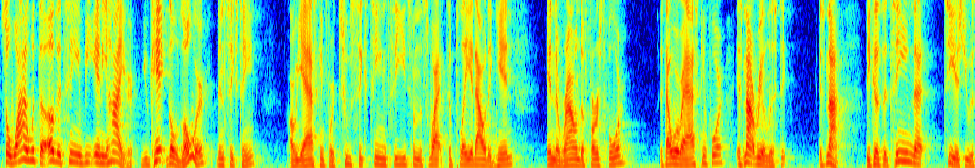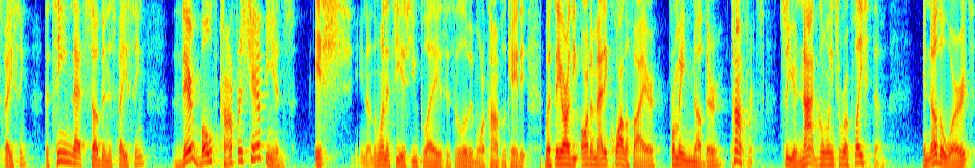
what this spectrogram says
So why would the other team be any higher? You can't go lower than 16. Are we asking for two 16 seeds from the SWAC to play it out again in the round of first four? Is that what we're asking for? It's not realistic. It's not because the team that TSU is facing, the team that Southern is facing, they're both conference champions ish. You know, the one that TSU plays is a little bit more complicated, but they are the automatic qualifier from another conference. So you're not going to replace them. In other words,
